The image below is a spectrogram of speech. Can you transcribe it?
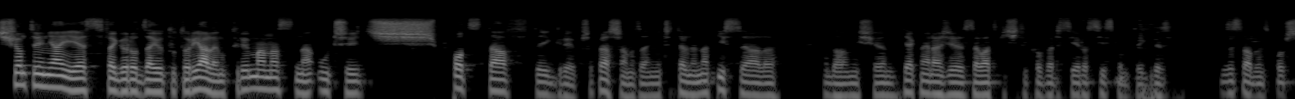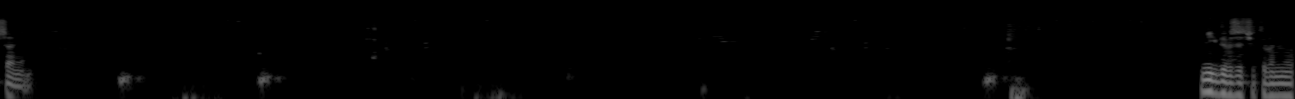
Świątynia jest swego rodzaju tutorialem, który ma nas nauczyć podstaw tej gry. Przepraszam za nieczytelne napisy, ale udało mi się jak na razie załatwić tylko wersję rosyjską tej gry ze słabym spolszczeniem. Nigdy w życiu tyle nie,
